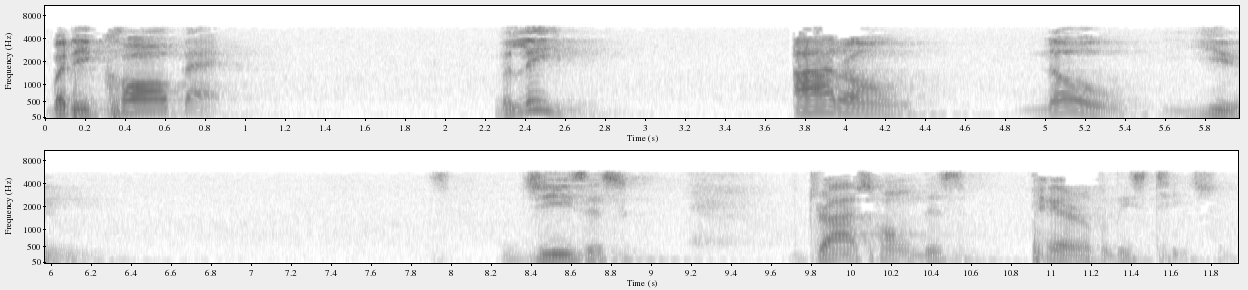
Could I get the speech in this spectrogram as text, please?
But he called back, Believe me, I don't know you. Jesus drives home this parable he's teaching.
